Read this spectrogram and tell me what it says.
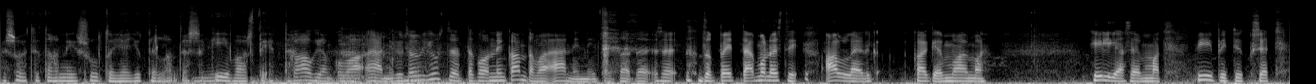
Me soitetaan niin sulta ja jutellaan tässä niin. kiivaasti. Että... Kauhian kova ääni. Se on just, että kun on niin kantava ääni, niin tota, se tota, peittää monesti alleen kaiken maailman hiljaisemmat piipitykset.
